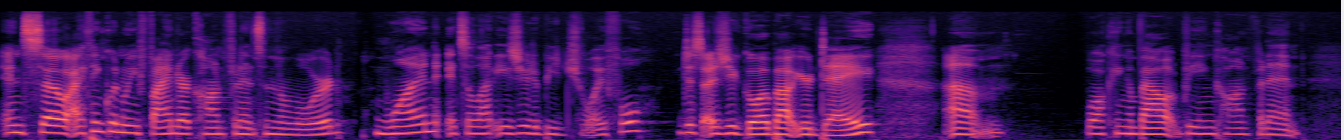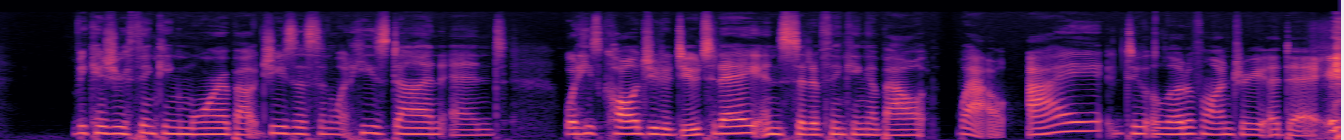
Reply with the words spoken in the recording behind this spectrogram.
and so I think when we find our confidence in the Lord, one, it's a lot easier to be joyful just as you go about your day, um, walking about being confident because you're thinking more about Jesus and what he's done and what he's called you to do today instead of thinking about, wow, I do a load of laundry a day.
